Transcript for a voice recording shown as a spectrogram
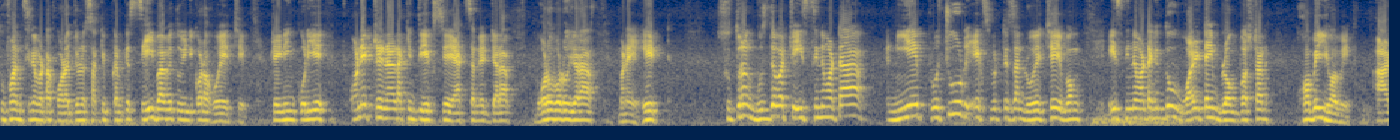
তুফান সিনেমাটা করার জন্য। সাকিব খানকে সেইভাবে তৈরি করা হয়েছে। ট্রেনিং করিয়ে অনেক ট্রেনাররা কিন্তু এসছে অ্যাকশানের, যারা বড় বড় যারা মানে হেড সুতরাং বুঝতে পারছ, এই সিনেমাটা নিয়ে প্রচুর এক্সপেকটেশান রয়েছে এবং এই সিনেমাটা কিন্তু ওয়ার্ল্ড টাইম ব্লকবাস্টার হবেই হবে। আর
